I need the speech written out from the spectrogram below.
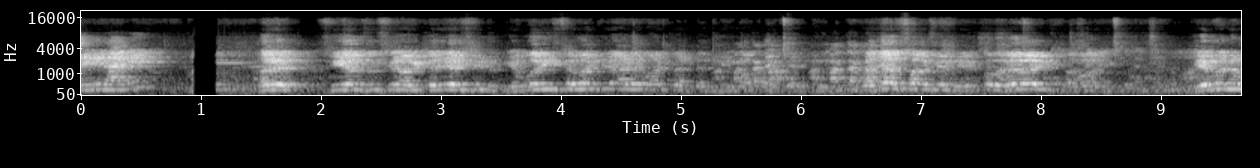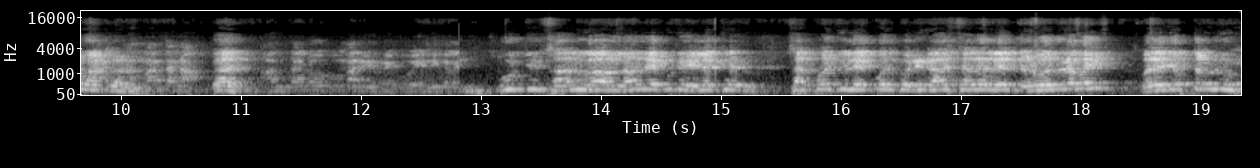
శరీరాన్ని సీఎం చూసిన ఇట్లా చేసిండు. ఎవరు మాట్లాడతారు. ప్రజాస్వామ్యం ఎక్కువ? ఏమన్నా మాట్లాడు. మరి పూర్తి సాల్వ్ కావాలా? లేకుంటే ఎలక్షన్ సర్పంచ్ లేకపోతే కొన్ని రాష్ట్రాల్లో లేదు నడవదురా భయ్ వాళ్ళే చెప్తావు నువ్వు?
